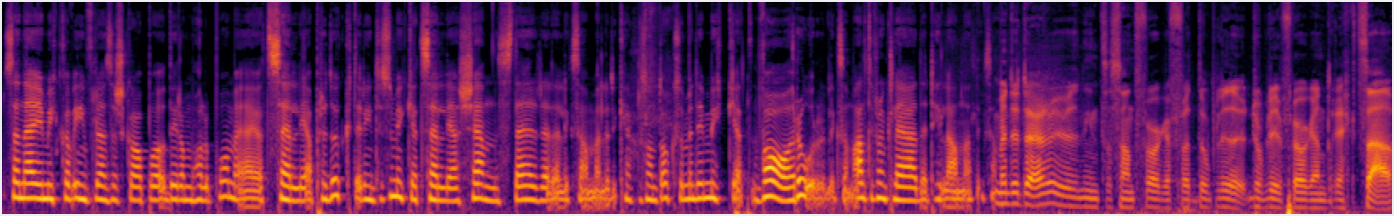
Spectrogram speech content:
sen är ju mycket av influencerskap och det de håller på med är ju att sälja produkter. Det är inte så mycket att sälja tjänster eller, liksom, eller det kanske sånt också, men det är mycket att, varor, liksom, allt ifrån kläder till annat. Liksom. Men det där är ju en intressant fråga för då blir, då blir frågan direkt så här.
